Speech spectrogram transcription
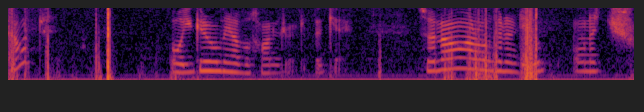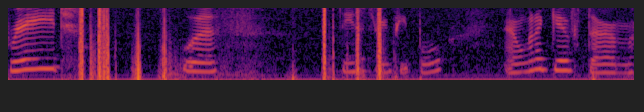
count? Oh, you can only have a hundred. Okay. So now what I'm gonna do, I'm gonna trade with these three people, and I'm gonna give them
